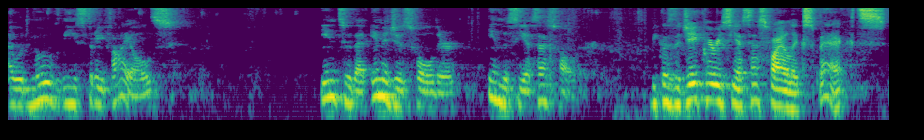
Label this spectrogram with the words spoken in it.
I would move these three files into that images folder in the CSS folder. Because the jQuery CSS file expects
